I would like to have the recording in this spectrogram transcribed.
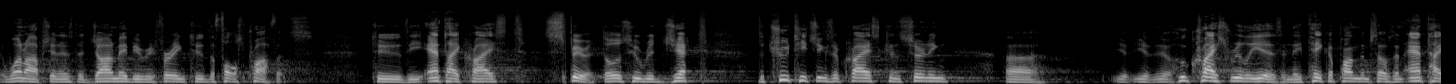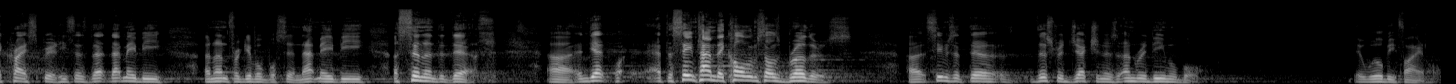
one option is that John may be referring to the false prophets to the Antichrist, spirit, those who reject the true teachings of Christ concerning uh, you, you know, who Christ really is, and they take upon themselves an antichrist spirit. He says that that may be an unforgivable sin. That may be a sin unto death. Uh, and yet, at the same time, they call themselves brothers. Uh, it seems that this rejection is unredeemable. It will be final.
